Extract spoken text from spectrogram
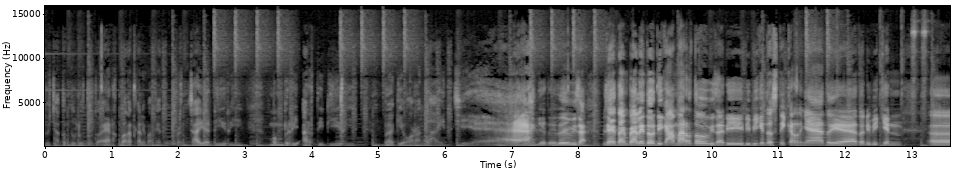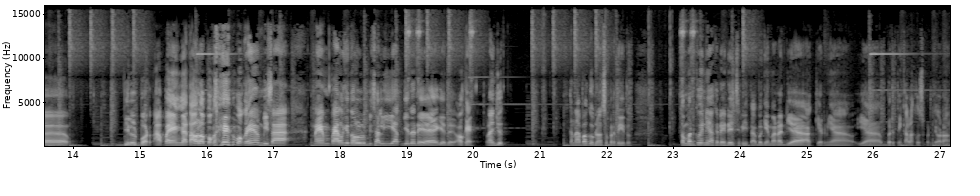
Tuh catat dulu tuh, tuh enak banget kalimatnya tuh. Percaya diri, memberi arti diri bagi orang lain. Yeah, gitu. Itu bisa bisa ditempelin tuh di kamar tuh, bisa di, dibikin tuh stikernya tuh ya atau dibikin uh, billboard. Apa yang nggak tahu lah pokoknya pokoknya bisa nempel gitu lu bisa lihat gitu deh gitu. Oke, lanjut. Kenapa gue bilang seperti itu? Temanku ini akhirnya dia cerita bagaimana dia akhirnya ya bertingkah laku seperti orang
